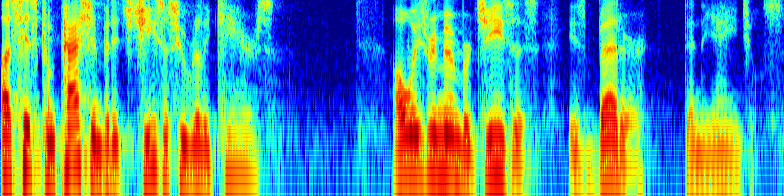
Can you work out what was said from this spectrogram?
us his compassion, but it's Jesus who really cares. Always remember, Jesus is better than the angels.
